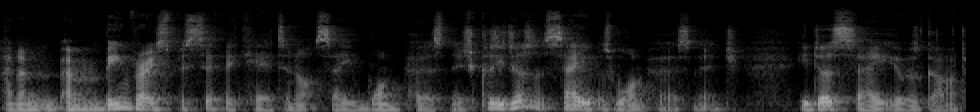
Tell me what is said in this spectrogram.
and I'm, I'm being very specific here to not say one personage because he doesn't say it was one personage. He does say it was God.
